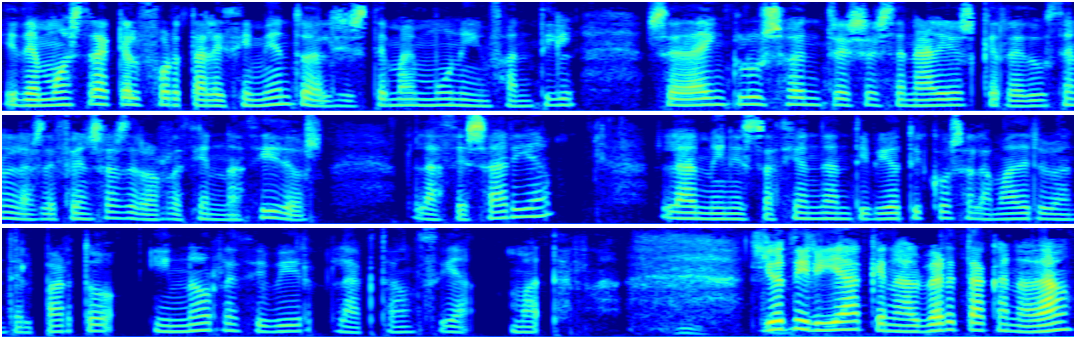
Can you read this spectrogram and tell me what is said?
y demuestra que el fortalecimiento del sistema inmune infantil se da incluso en tres escenarios que reducen las defensas de los recién nacidos la cesárea, la administración de antibióticos a la madre durante el parto y no recibir lactancia materna. Yo diría que en Alberta, Canadá,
